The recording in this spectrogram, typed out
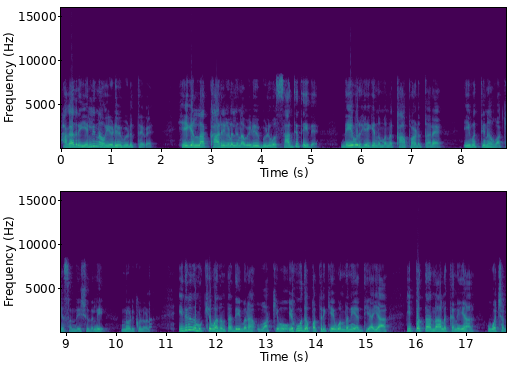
ಹಾಗಾದರೆ ಎಲ್ಲಿ ನಾವು ಎಡವಿ ಬೀಳುತ್ತೇವೆ? ಹೇಗೆಲ್ಲ ಕಾರ್ಯಗಳಲ್ಲಿ ನಾವು ಎಡವಿ ಬೀಳುವ ಸಾಧ್ಯತೆ ಇದೆ? ದೇವರು ಹೇಗೆ ನಮ್ಮನ್ನು ಕಾಪಾಡುತ್ತಾರೆ? ಇವತ್ತಿನ ವಾಕ್ಯ ಸಂದೇಶದಲ್ಲಿ ನೋಡಿಕೊಳ್ಳೋಣ. ಇದರಿಂದ ಮುಖ್ಯವಾದಂಥ ದೇವರ ವಾಕ್ಯವು ಯಹೂದ ಪತ್ರಿಕೆ ಒಂದನೇ ಅಧ್ಯಾಯ ಇಪ್ಪತ್ತ ನಾಲ್ಕನೆಯ ವಚನ.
